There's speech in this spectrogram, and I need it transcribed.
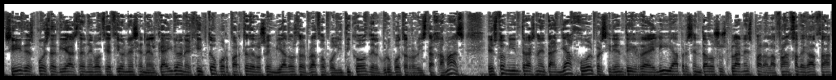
Sí, después de días de negociaciones en el Cairo, en Egipto, por parte de los enviados del brazo político del grupo terrorista Hamas. Esto mientras Netanyahu, el presidente israelí, ha presentado sus planes para la franja de Gaza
